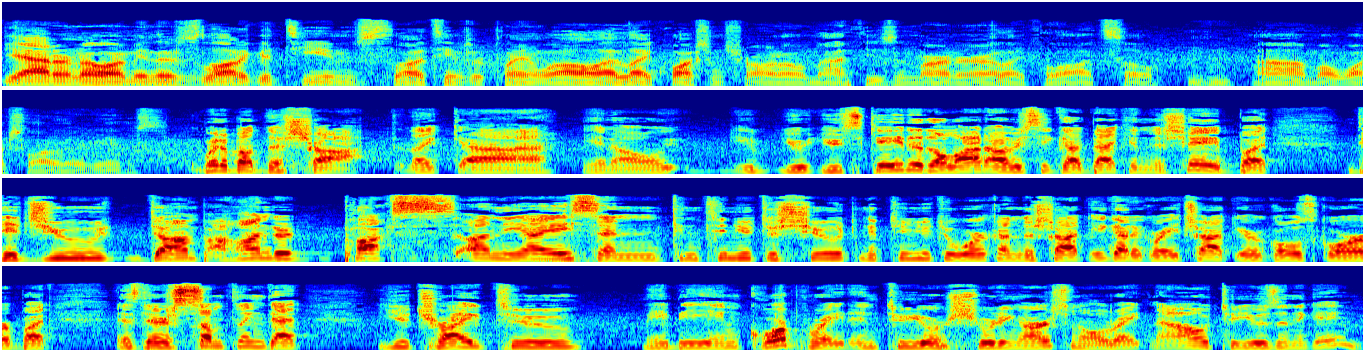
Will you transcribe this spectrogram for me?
Yeah, I don't know. I mean, there's a lot of good teams. A lot of teams are playing well. I like watching Toronto, Matthews and Marner. I like a lot, so um, I'll watch a lot of their games. What about the shot? Like, uh, you know, you, you, skated a lot, obviously got back into shape, but did you dump 100 pucks on the ice and continue to shoot and continue to work on the shot? You got a great shot, you're a goal scorer, but is there something that you try to maybe incorporate into your shooting arsenal right now to use in the game?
